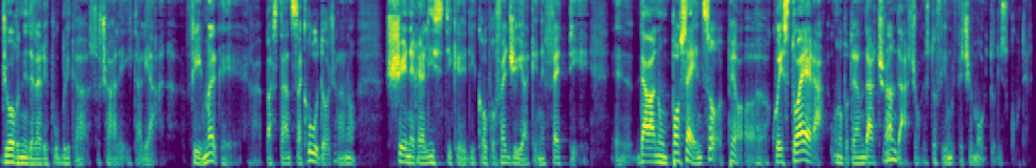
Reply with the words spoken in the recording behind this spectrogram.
giorni della Repubblica Sociale Italiana. Film che era abbastanza crudo, c'erano scene realistiche di coprofagia che in effetti eh, davano un po' senso, però eh, questo era, uno poteva andarci o non andarci, ma questo film fece molto discutere.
